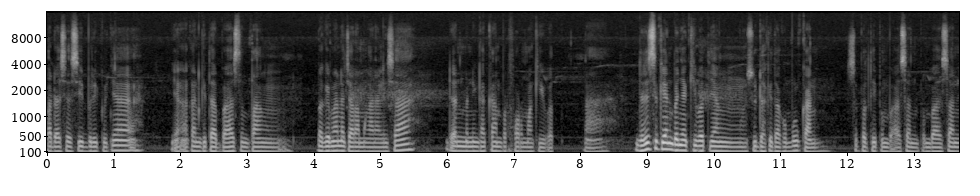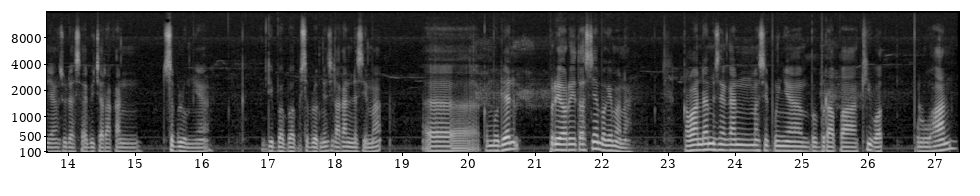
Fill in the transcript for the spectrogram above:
pada sesi berikutnya yang akan kita bahas tentang bagaimana cara menganalisa dan meningkatkan performa keyword. Nah dari sekian banyak keyword yang sudah kita kumpulkan, seperti pembahasan-pembahasan yang sudah saya bicarakan sebelumnya di bab-bab sebelumnya, silakan anda simak. E, kemudian prioritasnya bagaimana? Kalau anda misalkan masih punya beberapa keyword, puluhan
